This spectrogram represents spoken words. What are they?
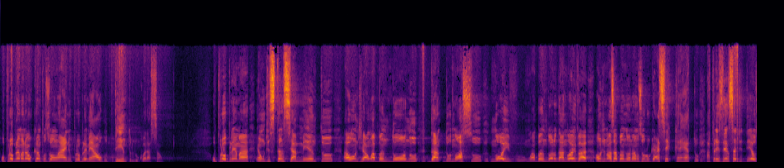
O problema não é o campus online, o problema é algo dentro do coração. O problema é um distanciamento, onde há um abandono da, do nosso noivo, um abandono da noiva, onde nós abandonamos o lugar secreto, a presença de Deus.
